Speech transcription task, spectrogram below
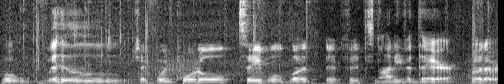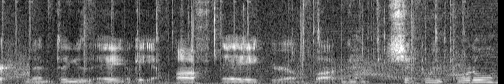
Whoa, Whoa. checkpoint portal, disable, but if it's not even there, whatever. Did I, use A? Okay, yeah, off A, zero, block. Okay, checkpoint portal.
